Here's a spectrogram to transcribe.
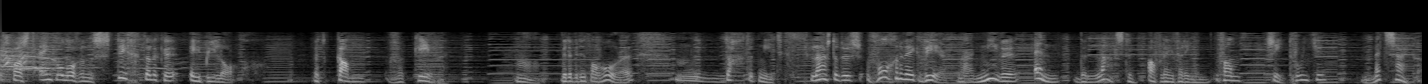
Hier past enkel nog een stichtelijke epiloog. Het kan verkeren. Hmm, willen we dit wel horen? Hmm, dacht het niet. Luister dus volgende week weer naar nieuwe en de laatste afleveringen van Citroentje met suiker.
